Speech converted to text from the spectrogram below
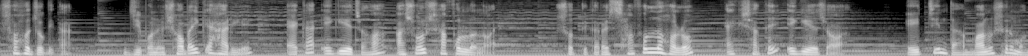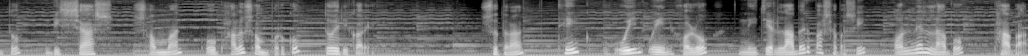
সহযোগিতা। জীবনে সবাইকে হারিয়ে একা এগিয়ে যাওয়া আসল সাফল্য নয়। সত্যিকারের সাফল্য হলো একসাথে এগিয়ে যাওয়া। এই চিন্তা মানুষের মতো বিশ্বাস, সম্মান ও ভালো সম্পর্ক তৈরি করে। সুতরাং থিঙ্ক উইন উইন হলো নিজের লাভের পাশাপাশি অন্যের লাভও ভাবা।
